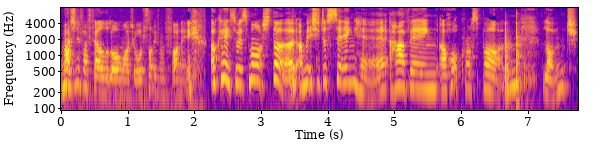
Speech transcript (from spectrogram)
Imagine if I failed the law module, it's not even funny. Okay, so it's March 3rd. I'm literally just sitting here having a hot cross bun lunch,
